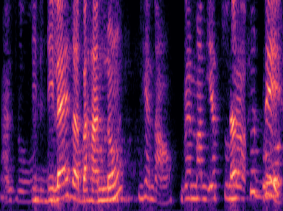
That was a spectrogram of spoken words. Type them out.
Also die, die Laserbehandlung? Genau, wenn man jetzt so das tut groß,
